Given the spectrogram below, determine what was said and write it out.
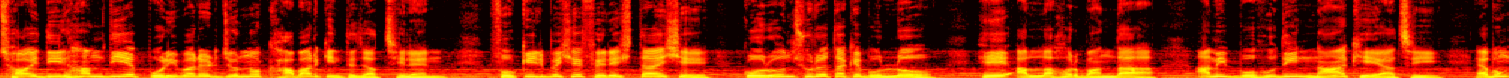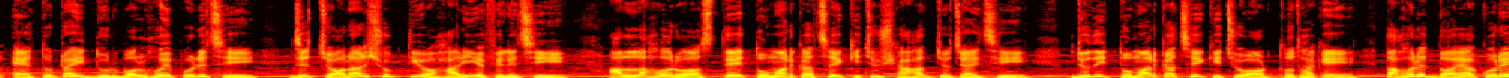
ছয় দিরহাম দিয়ে পরিবারের জন্য খাবার কিনতে যাচ্ছিলেন। ফকির বেশে ফেরিস্তা এসে করুণ সুরে তাকে বলল, হে আল্লাহর বান্দা, আমি বহুদিন না খেয়ে আছি। এবং এতটাই দুর্বল হয়ে পড়েছি যে চলার শক্তিও হারিয়ে ফেলেছি। আল্লাহর ওয়াস্তে তোমার কাছে কিছু সাহায্য চাইছি। যদি তোমার কাছে কিছু অর্থ থাকে, তাহলে দয়া করে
